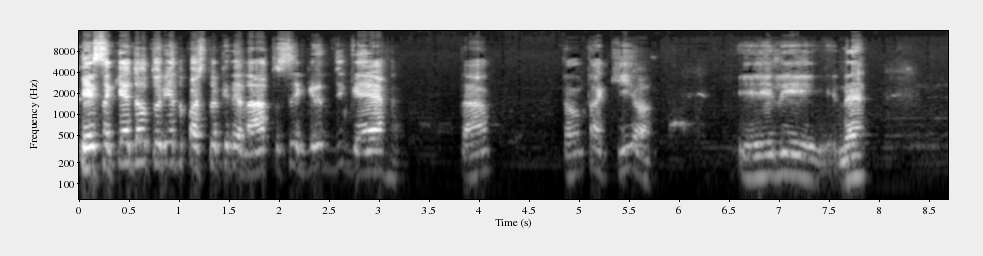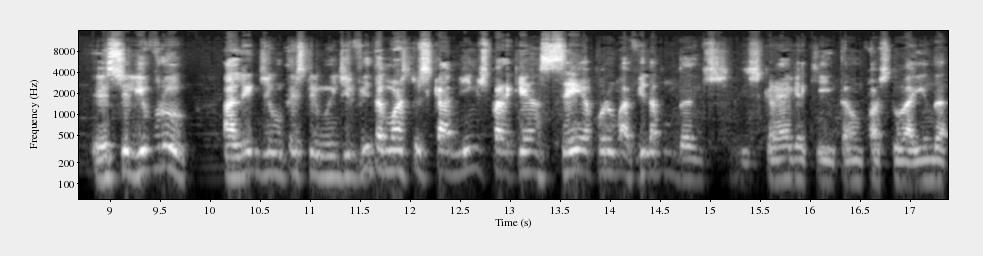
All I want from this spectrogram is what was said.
Esse aqui é de autoria do pastor Quedenato, Segredo de Guerra, tá? Então tá aqui, ó. Ele, né? Este livro, além de um testemunho de vida, mostra os caminhos para quem anseia por uma vida abundante. Escreve aqui, então, o pastor ainda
